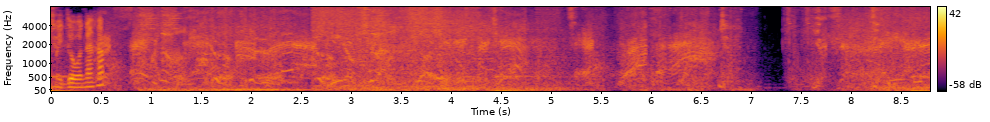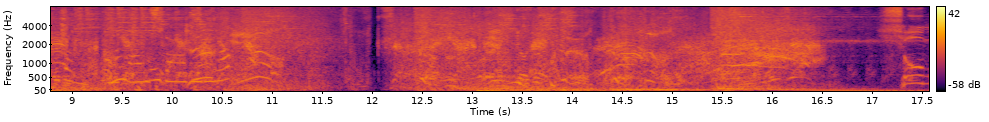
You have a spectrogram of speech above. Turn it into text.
ไม่โดนนะครับ 勝負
